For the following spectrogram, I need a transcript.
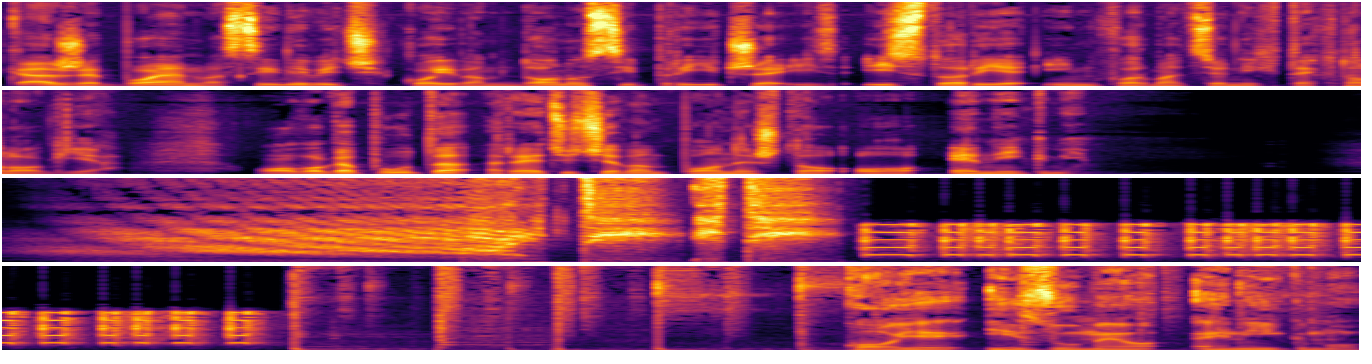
kaže Bojan Vasiljević koji vam donosi priče iz istorije informacionih tehnologija. Ovoga puta reći će vam ponešto o Enigmi. Ko je izumeo Enigmu?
